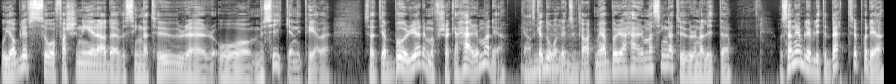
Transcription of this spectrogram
Och jag blev så fascinerad över signaturer och musiken i tv. Så att jag började med att försöka härma det. Ganska mm. dåligt såklart, men jag började härma signaturerna lite. Och sen när jag blev lite bättre på det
